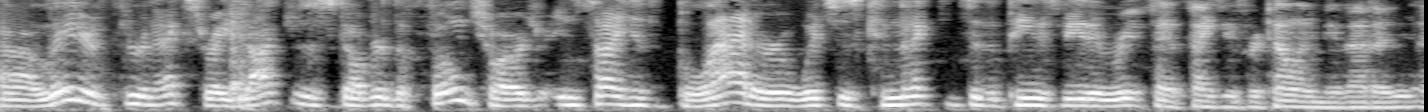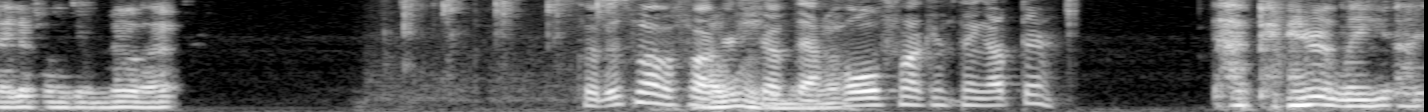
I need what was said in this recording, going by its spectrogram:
Uh, later, through an X-ray, doctors discovered the phone charger inside his bladder, which is connected to the penis via the. Re- thank you for telling me that. I, I definitely didn't know that. so this motherfucker shoved that that. whole fucking thing up there. Apparently, I.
